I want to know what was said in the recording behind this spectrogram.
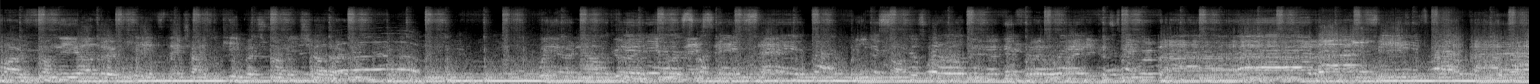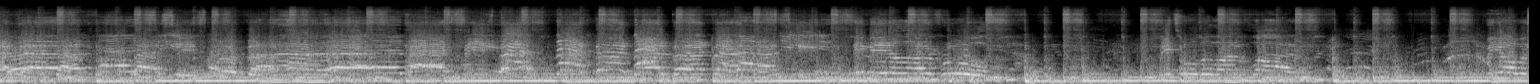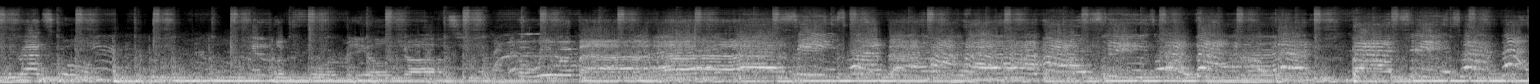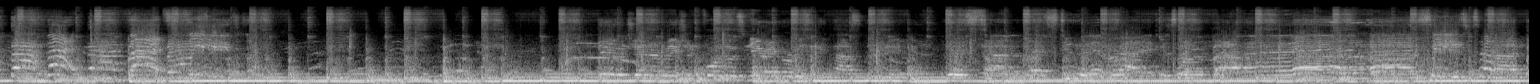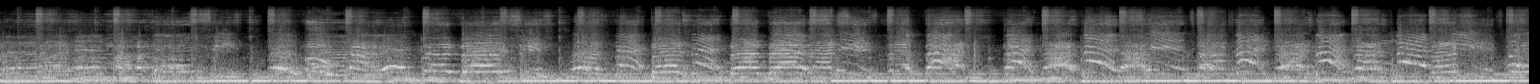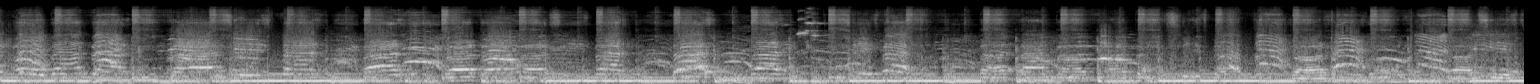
the other kids, they tried to keep us from each other. We are now good, you were basically sad. We just saw this world in a different way, because we were bad. Bad seeds, bad, bad, bad, bad, bad, bad seeds, were bad. Bad seeds, bad, bad, bad, bad, bad, bad seeds. They made a lot of rules. They told a lot of lies. Went to grad school Okay.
